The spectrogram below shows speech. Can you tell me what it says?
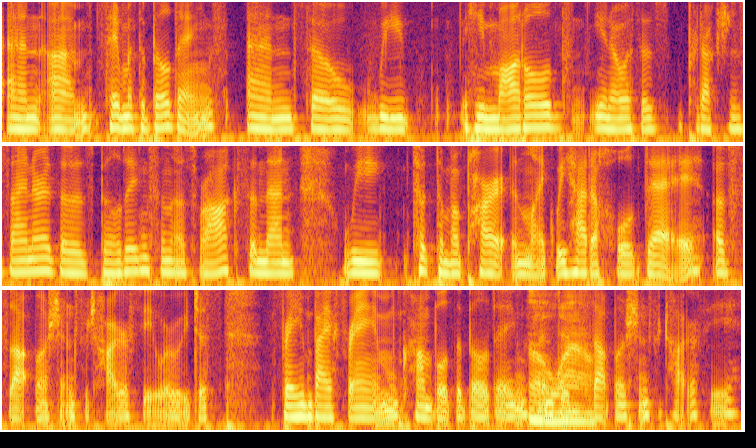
And um, same with the buildings. And so we he modeled, you know, with his production designer those buildings and those rocks, and then we took them apart and like we had a whole day of stop motion photography where we just frame by frame crumbled the buildings Oh, and wow. did stop motion photography.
